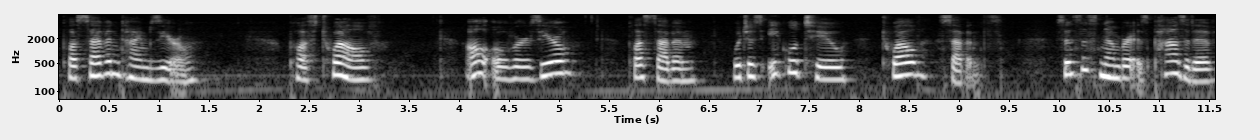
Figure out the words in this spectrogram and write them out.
plus 7 times 0 plus 12 all over 0 plus 7, which is equal to 12 sevenths. Since this number is positive,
